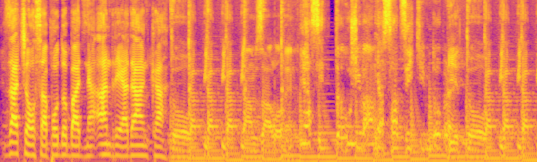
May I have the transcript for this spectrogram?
Začal sa podobať na Andreja Danka. To kapi, kapi. Ja si to užívam, ja sa cítim dobre. Je to kapi, kapi, kapi,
